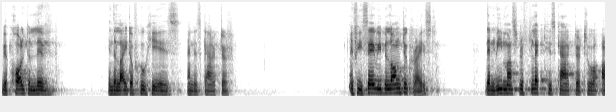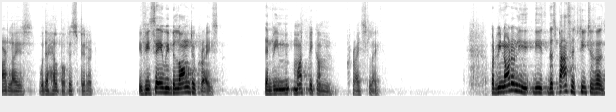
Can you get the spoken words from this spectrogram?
we are called to live in the light of who he is and his character. If we say we belong to Christ, then we must reflect his character through our lives with the help of his Spirit. If we say we belong to Christ, then we must become Christ like. But we not only, this passage teaches us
